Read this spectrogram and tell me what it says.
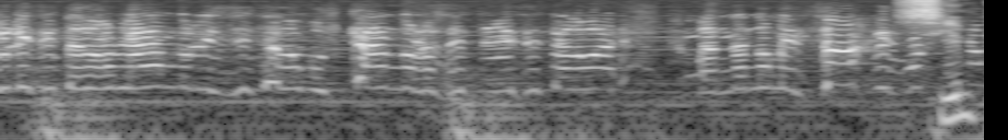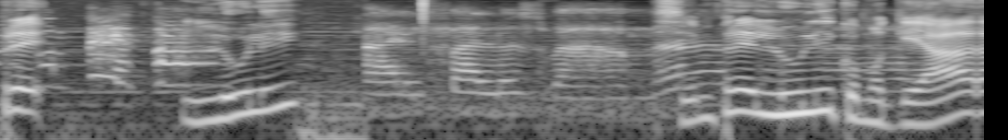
yo les he estado hablando, les he estado buscando, les he estado mandando mensajes. ¿por qué Siempre no? Luli, Alfa los va a siempre Luli como que ha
